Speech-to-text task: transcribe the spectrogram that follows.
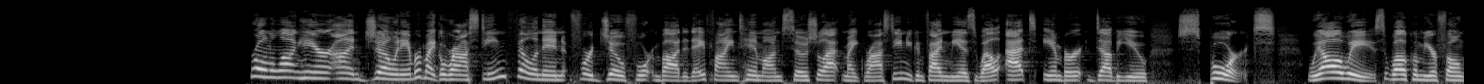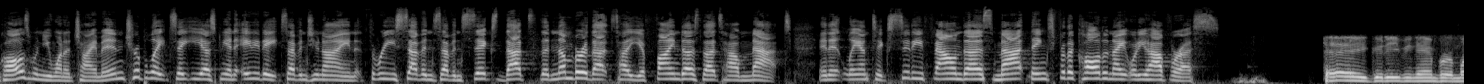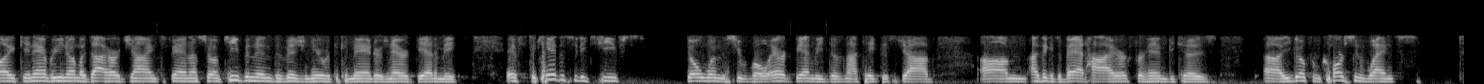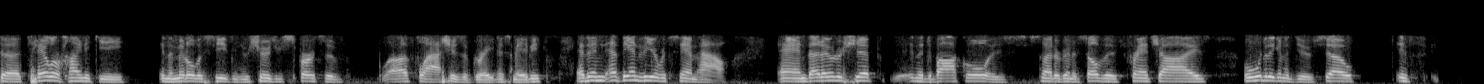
Rolling along here on Joe and Amber, Michael Rothstein filling in for Joe Fortenbaugh today. Find him on social at Mike Rothstein. You can find me as well at Amber W Sports. We always welcome your phone calls when you want to chime in. Triple eight say ESPN 888-729-3776. That's the number. That's how you find us. That's how Matt in Atlantic City found us. Matt, thanks for the call tonight. What do you have for us? Hey, good evening, Amber and Mike. And Amber, you know I'm a diehard Giants fan, so I'm keeping in division here with the Commanders and Eric Bieniemy. If the Kansas City Chiefs don't win the Super Bowl, Eric Bieniemy does not take this job. Um, I think it's a bad hire for him because uh, you go from Carson Wentz to Taylor Heinicke in the middle of the season, who shows you spurts of uh, flashes of greatness, maybe, and then at the end of the year with Sam Howell. And that ownership in the debacle is Snyder going to sell the franchise? Well, what are they going to do? So if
